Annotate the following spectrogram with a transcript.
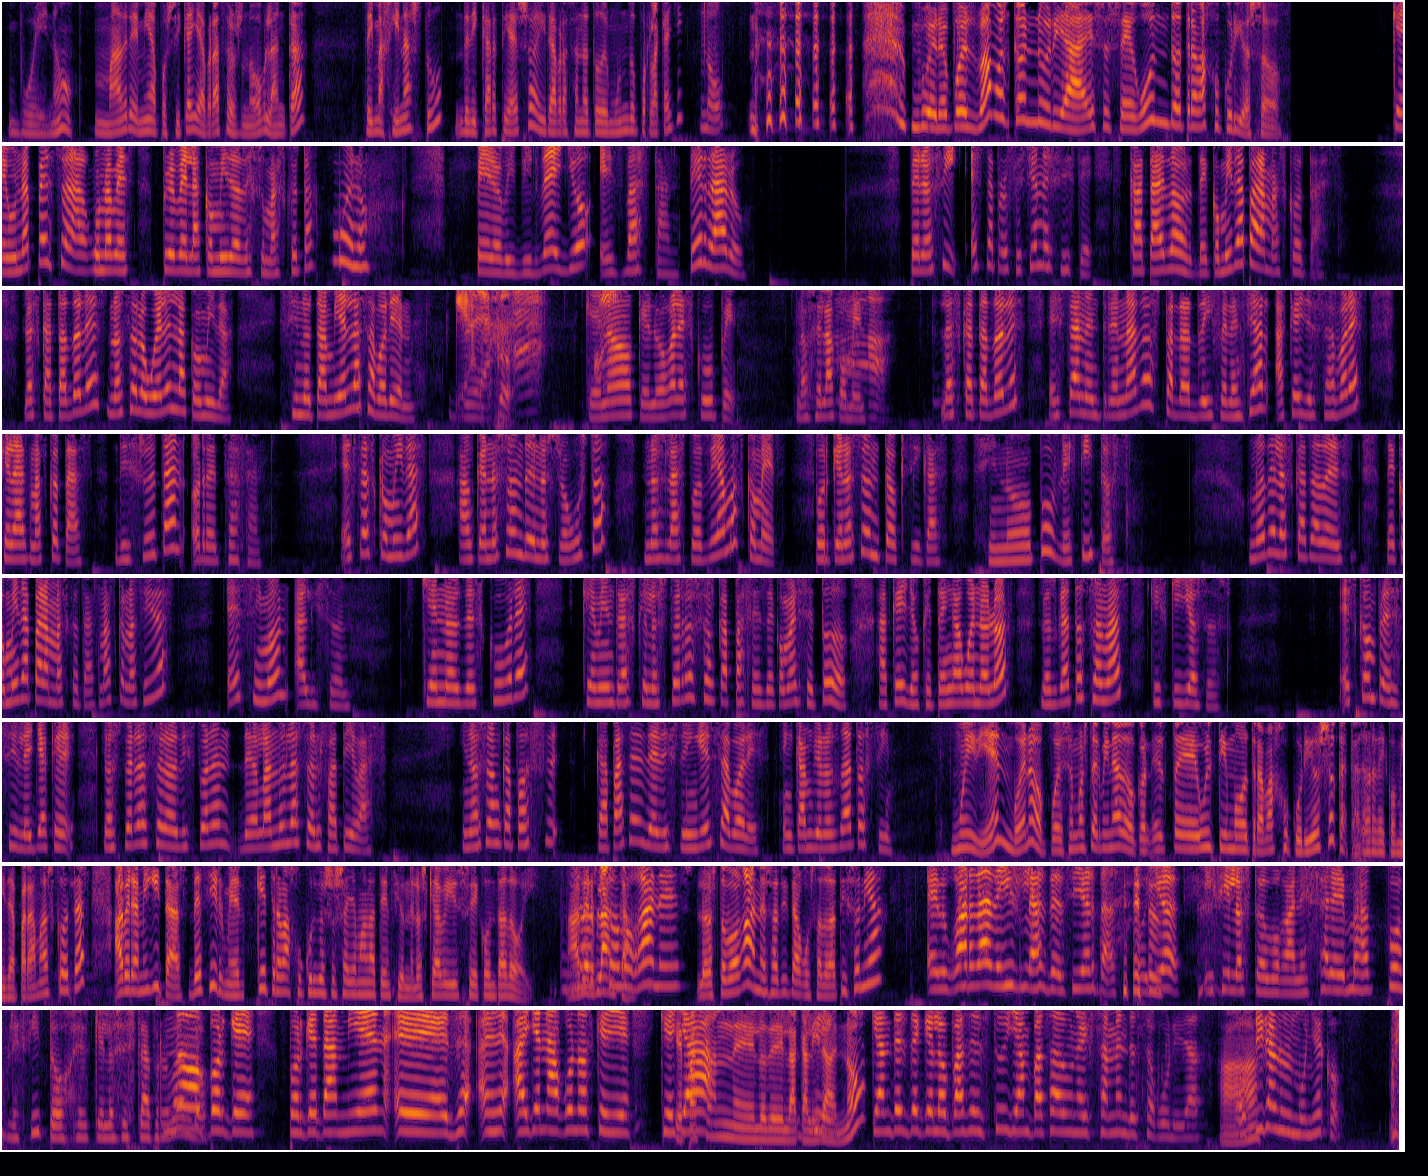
Bueno, madre mía, pues sí que hay abrazos, ¿no, Blanca? ¿Te imaginas tú dedicarte a eso, a ir abrazando a todo el mundo por la calle? No. bueno, pues vamos con Nuria, ese segundo trabajo curioso. ¿Que una persona alguna vez pruebe la comida de su mascota? Bueno, pero vivir de ello es bastante raro. Pero sí, esta profesión existe, catador de comida para mascotas. Los catadores no solo huelen la comida, sino también la saborean. ¡Qué asco! Que no, que luego la escupen. No se la comen. Los catadores están entrenados para diferenciar aquellos sabores que las mascotas disfrutan o rechazan. Estas comidas, aunque no son de nuestro gusto, nos las podríamos comer, porque no son tóxicas, sino pobrecitos. Uno de los catadores de comida para mascotas más conocidos es Simón Allison, quien nos descubre que mientras que los perros son capaces de comerse todo aquello que tenga buen olor, los gatos son más quisquillosos. Es comprensible ya que los perros solo disponen de glándulas olfativas y no son capaces de distinguir sabores, en cambio los gatos sí. Muy bien, bueno, pues hemos terminado con este último trabajo curioso, catador de comida para mascotas. A ver, amiguitas, decirme, ¿qué trabajo curioso os ha llamado la atención de los que habéis eh, contado hoy? A ver, Blanca. Los toboganes. Los toboganes, ¿a ti te ha gustado? ¿A ti, Sonia? El guarda de islas desiertas. Oye, ¿y si los toboganes salen más pobrecito el que los está probando? No, porque porque también eh, eh, hay en algunos que, que, que ya... pasan eh, lo de la calidad, sí, ¿no? Que antes de que lo pases tú ya han pasado un examen de seguridad. Ah. O tiran un muñeco.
